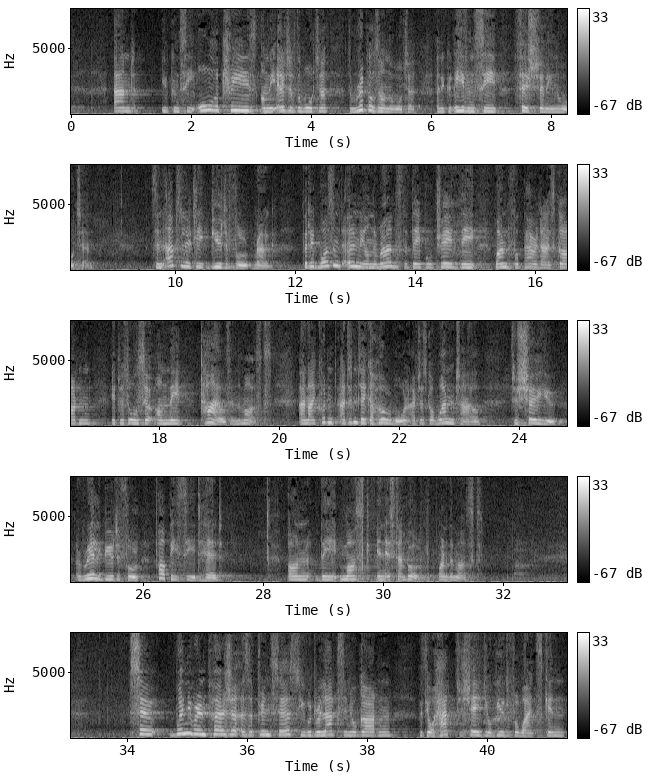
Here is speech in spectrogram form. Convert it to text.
And you can see all the trees on the edge of the water, the ripples on the water, and you can even see fish swimming in the water. It's an absolutely beautiful rug. But it wasn't only on the rugs that they portrayed the wonderful paradise garden, it was also on the tiles in the mosques. And I couldn't, I didn't take a whole wall, I've just got one tile to show you a really beautiful poppy seed head on the mosque in Istanbul, one of the mosques. So, when you were in Persia as a princess, you would relax in your garden with your hat to shade your beautiful white skin,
